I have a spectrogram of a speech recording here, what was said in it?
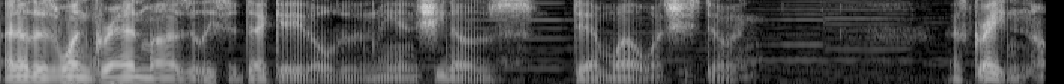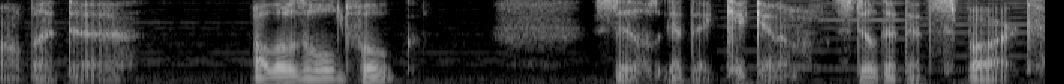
I know there's one grandma who's at least a decade older than me, and she knows damn well what she's doing. That's great and all, but uh, all those old folk still got that kick in them, still got that spark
